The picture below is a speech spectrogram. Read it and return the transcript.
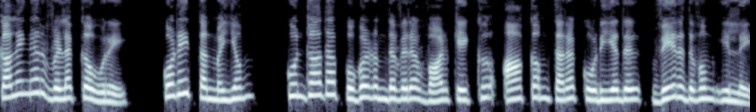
கலைஞர் விளக்க உரை. கொடைத்தன்மையும் குன்றாத புகழுந்தவிர வாழ்க்கைக்கு ஆக்கம் தரக்கூடியது வேறெதுவும் இல்லை.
